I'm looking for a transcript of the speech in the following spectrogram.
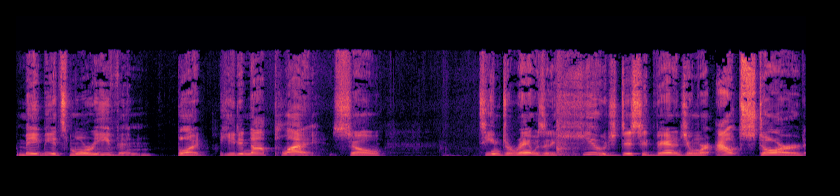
maybe it's more even, but he did not play. So Team Durant was at a huge disadvantage and were outstarred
